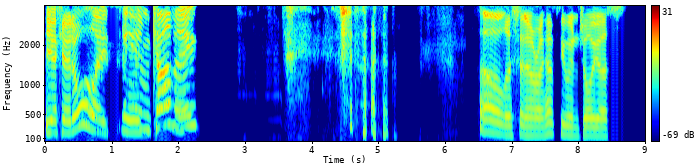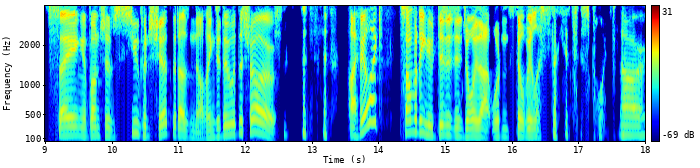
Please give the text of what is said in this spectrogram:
You could always see him coming. oh, listener, I hope you enjoy us saying a bunch of stupid shit that has nothing to do with the show. I feel like somebody who didn't enjoy that wouldn't still be listening at this point. No.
